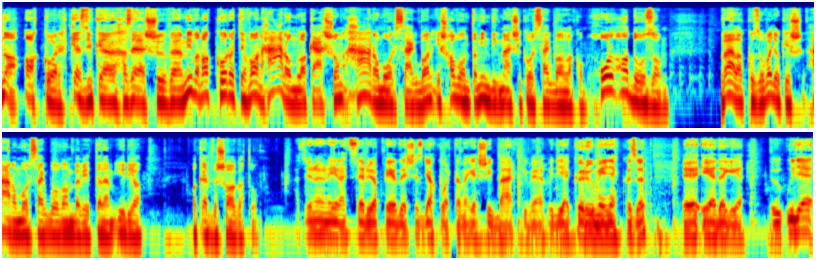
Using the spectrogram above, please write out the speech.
Na, akkor kezdjük el az elsővel. Mi van akkor, hogyha van három lakásom három országban, és havonta mindig másik országban lakom? Hol adózom? Vállalkozó vagyok, és három országból van bevételem, írja a kedves hallgató. Hát ugye nagyon életszerű a példa, és ez gyakorta megesik bárkivel, hogy ilyen körülmények között éldegél. Ugye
